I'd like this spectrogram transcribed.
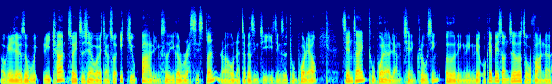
OK，这个是 Weekly Chart，所以之前我讲说一九八零是一个 Resistance，然后呢，这个星期已经是突破了现在突破了两千，closing 二零零六。OK，based on 这个走法呢，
